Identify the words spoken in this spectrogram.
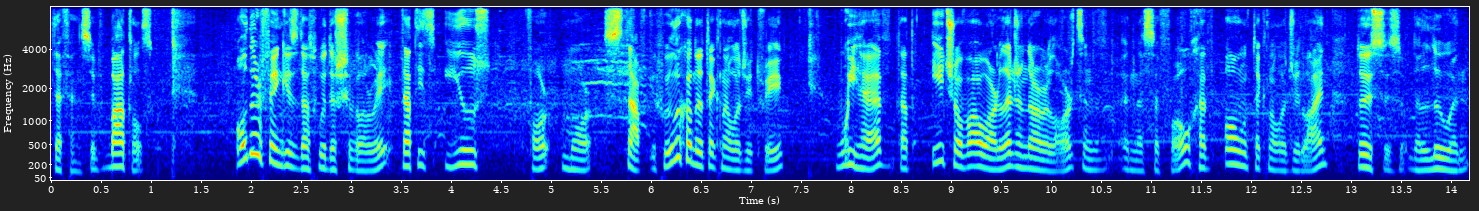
defensive battles. Other thing is that with the chivalry that is used for more stuff. If we look on the technology tree, we have that each of our legendary lords in, in SFO have own technology line. This is the Louen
